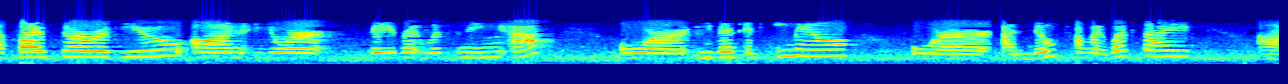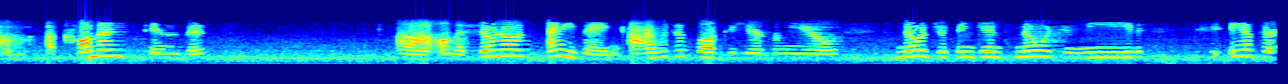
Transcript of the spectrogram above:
a five star review on your favorite listening app, or even an email, or a note on my website, um, a comment in this uh, on the show notes, anything. I would just love to hear from you, to know what you're thinking, to know what you need, to answer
